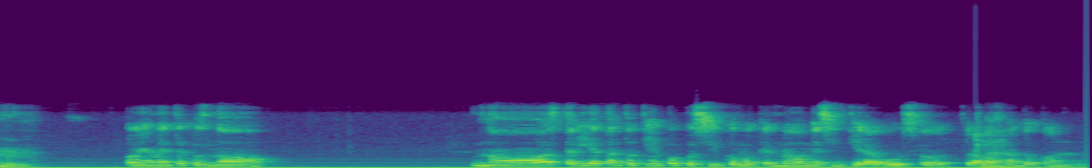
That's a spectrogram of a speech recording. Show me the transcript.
obviamente pues no no estaría tanto tiempo pues sí como que no me sintiera a gusto trabajando con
